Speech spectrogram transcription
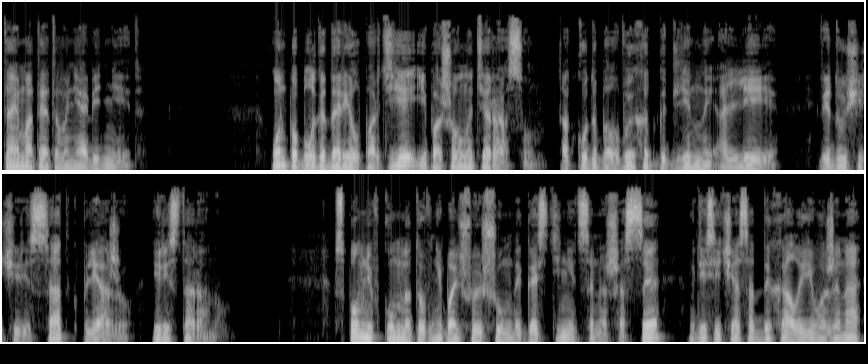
Тайм от этого не обеднеет». Он поблагодарил портье и пошел на террасу, откуда был выход к длинной аллее, ведущий через сад к пляжу и ресторану. Вспомнив комнату в небольшой шумной гостинице на шоссе, где сейчас отдыхала его жена,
